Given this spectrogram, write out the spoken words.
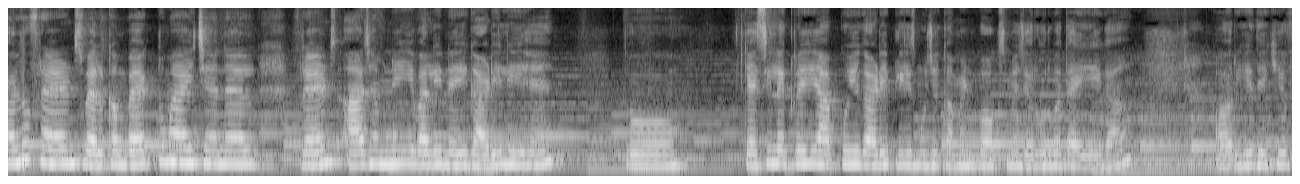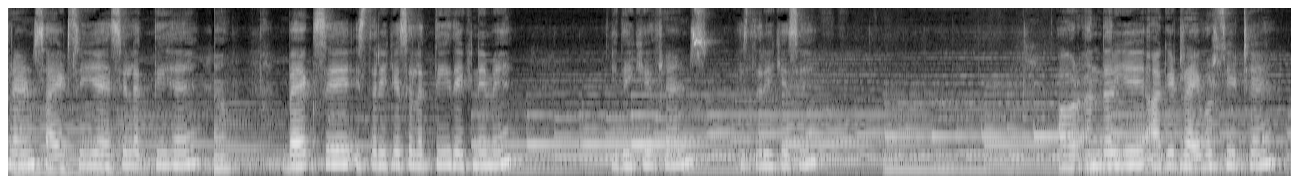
Hello friends, welcome back to my channel. Friends, आज हमने ये वाली नई गाड़ी ली है। तो कैसी लग रही है आपको ये गाड़ी? प्लीज़ मुझे कमेंट बॉक्स में ज़रूर बताइएगा। और ये देखिए फ्रेंड्स, साइड से ये ऐसे लगती है, बैक से इस तरीके से लगती है देखने में। ये देखिए फ्रेंड्स, इस तरीके से। और अंदर ये आगे ड्राइवर सीट है।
